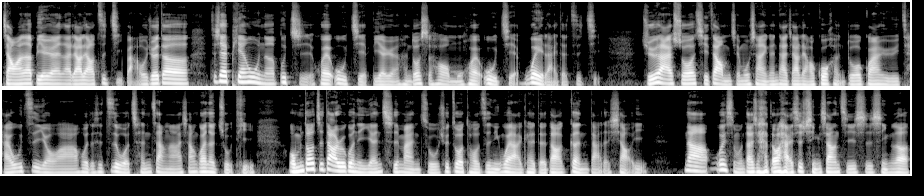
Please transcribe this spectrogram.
讲完了别人，来聊聊自己吧。我觉得这些偏误呢，不只会误解别人，很多时候我们会误解未来的自己。举例来说，其实在我们节目上也跟大家聊过很多关于财务自由啊，或者是自我成长啊相关的主题。我们都知道，如果你延迟满足去做投资，你未来可以得到更大的效益。那为什么大家都还是倾向及时行乐，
